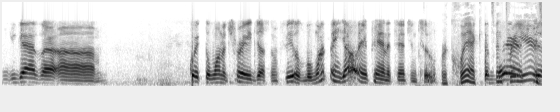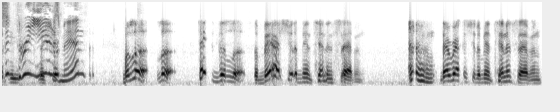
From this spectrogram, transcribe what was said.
you guys are um quick to want to trade Justin Fields, but one thing y'all ain't paying attention to. We're quick. The It's been three years. It's been three years, man. But look, look, take a good look. The Bears should have been ten and seven. Their record should have been ten and seven.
